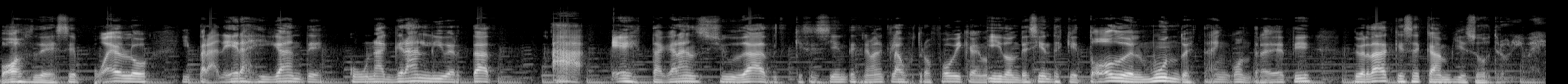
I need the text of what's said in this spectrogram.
boss de ese pueblo y pradera gigante con una gran libertad, a esta gran ciudad que se siente extremadamente claustrofóbica y donde sientes que todo el mundo está en contra de ti, de verdad que ese cambio es otro nivel.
